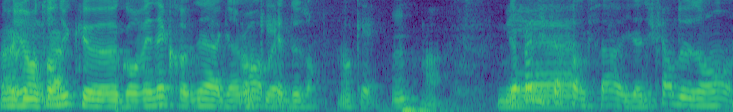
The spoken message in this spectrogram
Ouais, J'ai entendu que Gourvenec revenait à Guingamp Ok. après 2 ans. Ok. Hmm. Ah. Il a Mais, pas dû faire euh, tant que ça, il a dû faire 2 ans.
